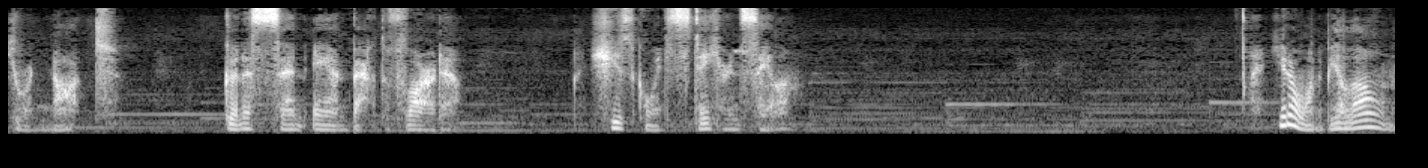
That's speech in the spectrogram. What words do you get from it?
You are not gonna send Anne back to Florida. She's going to stay here in Salem. You don't want to be alone.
